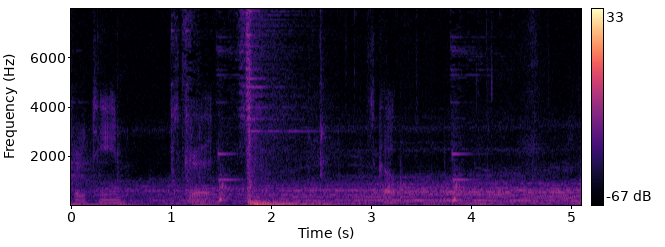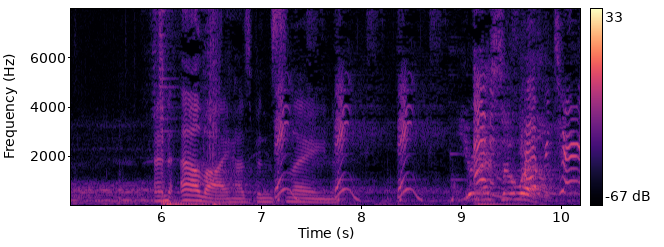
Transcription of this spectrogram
Attack! for the team. Screw it. Let's go. An ally has been Thanks. slain. Thanks. Thanks. You're Enemies SOL. have returned.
